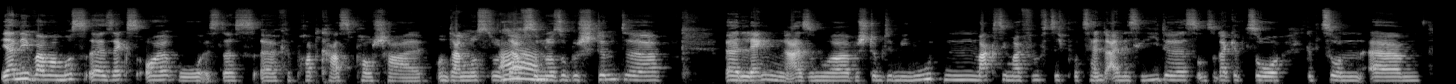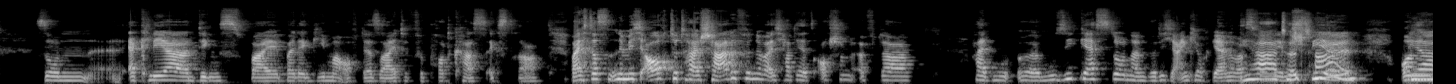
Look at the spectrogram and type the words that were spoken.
ja, nee, weil man muss äh, 6 Euro ist das äh, für Podcast pauschal. Und dann musst du, Ah. darfst du nur so bestimmte äh, Längen, also nur bestimmte Minuten, maximal 50 Prozent eines Liedes und so. Da gibt's so, gibt's so ein, ähm, so ein Erklärdings bei, bei der GEMA auf der Seite für Podcasts extra. Weil ich das nämlich auch total schade finde, weil ich hatte jetzt auch schon öfter halt äh, Musikgäste und dann würde ich eigentlich auch gerne was Ja, von denen total. spielen. Und Ja.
